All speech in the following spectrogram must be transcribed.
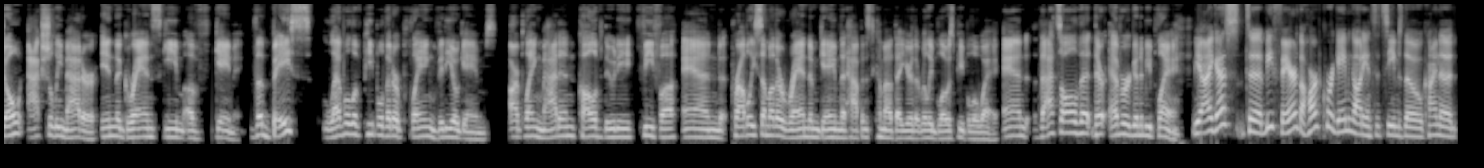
don't actually matter in the grand scheme of gaming. The base level of people that are playing video games are playing Madden, Call of Duty, FIFA, and probably some other random game that happens to come out that year that really blows people away. And that's all that they're ever going to be playing. Yeah, I guess to be fair, the hardcore gaming audience, it seems, though, kind of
